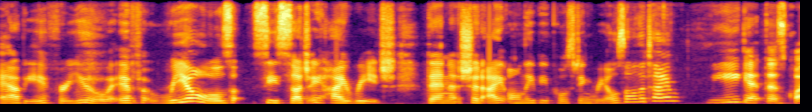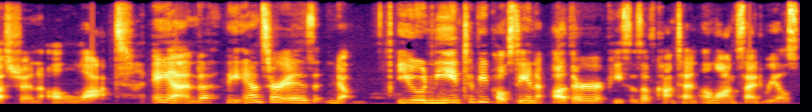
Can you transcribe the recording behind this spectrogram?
Abby, for you. If Reels see such a high reach, then should I only be posting Reels all the time? we get this question a lot. And the answer is no. You need to be posting other pieces of content alongside Reels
